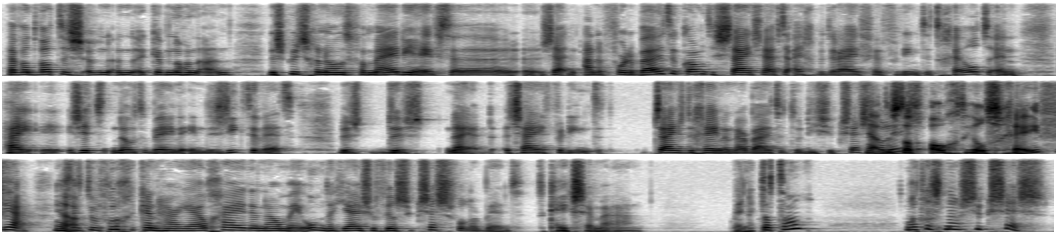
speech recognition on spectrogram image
Hè, want wat is een, een, ik heb nog een, een dispuutsgenoot van mij, die heeft eh, eh, zij, aan de, voor de buitenkant is zij, zij heeft een eigen bedrijf en verdient het geld. En hij eh, zit notabene in de ziektewet. Dus, dus nou ja, zij verdient, zij is degene naar buiten toe die succesvol Ja, dus is. dat oogt heel scheef. Ja, Ja. Dus toen vroeg ik aan haar, ja, hoe ga je er nou mee om dat jij zoveel succesvoller bent? Toen keek zij me aan. Ben ik dat dan? Wat is nou succes?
